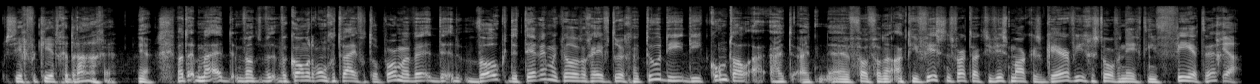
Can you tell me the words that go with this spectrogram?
zich verkeerd gedragen. Ja, want, maar, want we komen er ongetwijfeld op hoor. Maar we, de, woke, de term, ik wil er nog even terug naartoe. Die, die komt al uit, uit, uh, van, van een activist, een zwarte activist, Marcus Garvey, gestorven in 1940. Ja.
